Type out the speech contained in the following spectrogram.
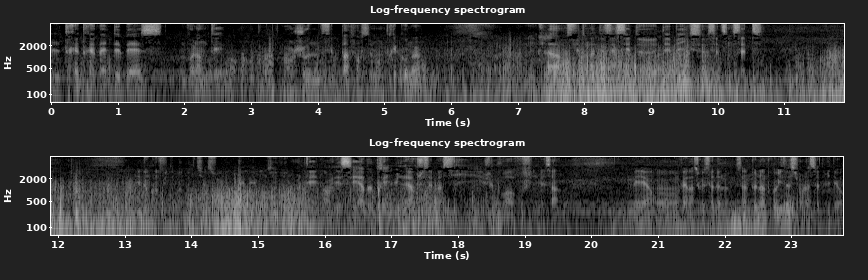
Une très très belle DBS Volante. En jaune, c'est pas forcément très commun. Donc là, ensuite, on a des essais de DBX 707. Et donc ensuite, on va partir sur une DB11 Volante en essai à peu près une heure. Je sais pas si je vais pouvoir vous filmer ça. Mais on verra ce que ça donne. C'est un peu de l'improvisation là, cette vidéo.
